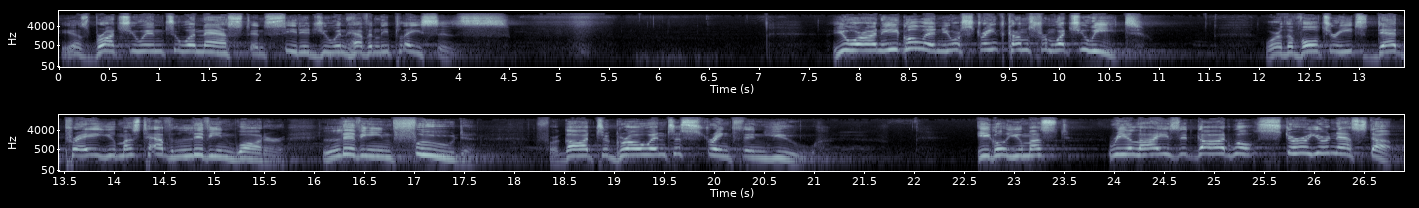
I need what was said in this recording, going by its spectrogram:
He has brought you into a nest and seated you in heavenly places. You are an eagle, and your strength comes from what you eat. Where the vulture eats dead prey, you must have living water, living food for God to grow and to strengthen you. Eagle, you must realize that God will stir your nest up.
